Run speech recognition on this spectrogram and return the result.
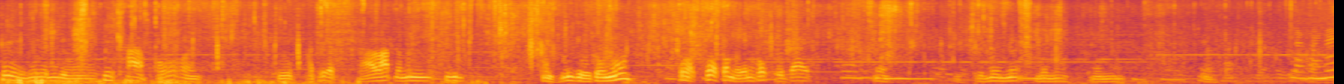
ที่ยืนอยู่ที่คาบเขาก่อนอยู่ประเทศสหรัฐน่ะมันมันมันอยู่ตรงนู้นพวกพวกเขมรเขาขุดได้นี่ อยู่มุมนั้นมุมนี้มุมนี้แล้วทางได้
